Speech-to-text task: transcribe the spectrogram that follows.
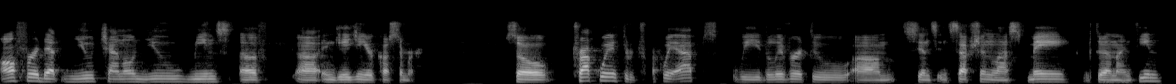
offer that new channel, new means of uh, engaging your customer. So Truckway through Truckway apps, we deliver to um, since inception last May 2019,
